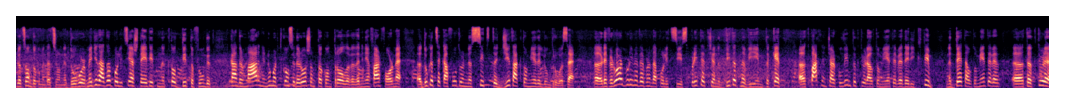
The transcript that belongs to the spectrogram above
plotëson dokumentacionin e duhur. Megjithatë, policia e shtetit në këto ditë të fundit ka ndërmarrë një numër të konsiderueshëm të kontrolleve dhe në një farë forme duket se ka futur në sitë të gjitha këto mjete lundruese. Referuar burimeve brenda policisë, pritet që në ditët në vijim të ketë të paktën qarkullim të këtyre automjeteve dhe rikthim në det të automjeteve të këtyre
